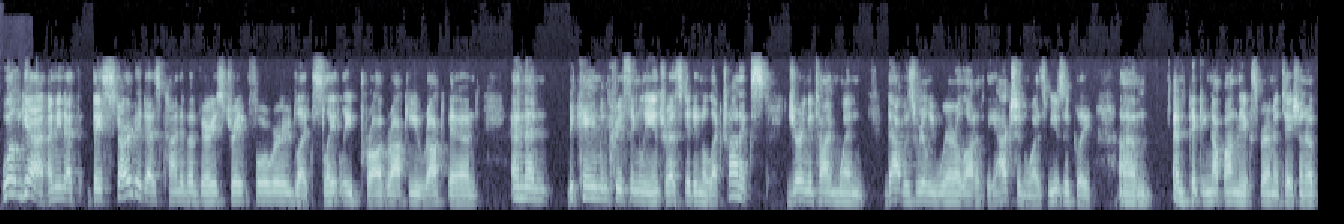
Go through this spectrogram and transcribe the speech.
Well, yeah. I mean, they started as kind of a very straightforward, like slightly prog rocky rock band, and then became increasingly interested in electronics during a time when that was really where a lot of the action was musically. Um, and picking up on the experimentation of,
